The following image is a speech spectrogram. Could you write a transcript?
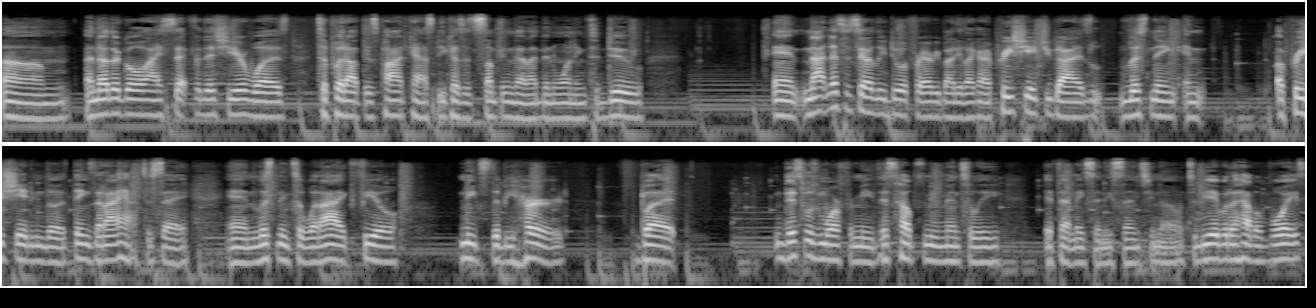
Um, another goal I set for this year was to put out this podcast because it's something that I've been wanting to do and not necessarily do it for everybody. Like, I appreciate you guys listening and appreciating the things that I have to say and listening to what I feel needs to be heard. But this was more for me. This helps me mentally, if that makes any sense, you know, to be able to have a voice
